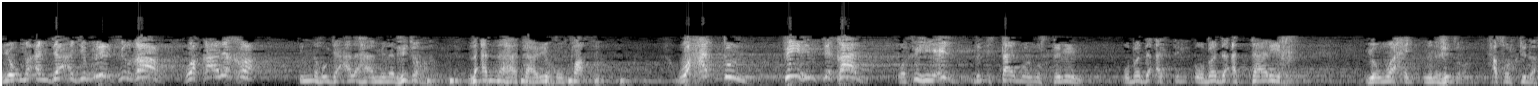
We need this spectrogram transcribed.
يوم أن جاء جبريل في الغار وقال اقرأ إنه جعلها من الهجرة لأنها تاريخ فاصل وحد فيه انتقال وفيه عز للإسلام والمسلمين وبدأ, وبدأ التاريخ يوم واحد من الهجرة حصل كده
